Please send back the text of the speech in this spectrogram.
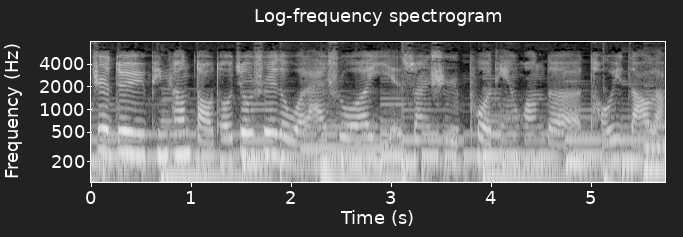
这对于平常倒头就睡的我来说，也算是破天荒的头一遭了。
